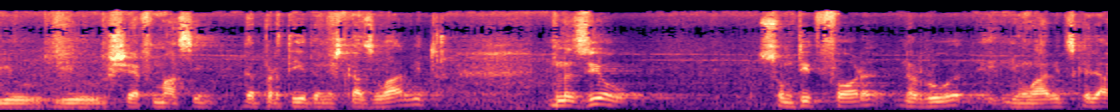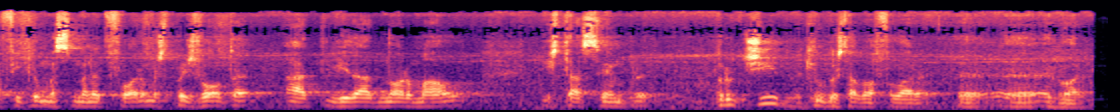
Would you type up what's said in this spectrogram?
e o, e o chefe máximo da partida, neste caso o árbitro. Mas eu sou metido fora, na rua, e um árbitro se calhar fica uma semana de fora, mas depois volta à atividade normal e está sempre protegido, aquilo que eu estava a falar uh, uh, agora.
